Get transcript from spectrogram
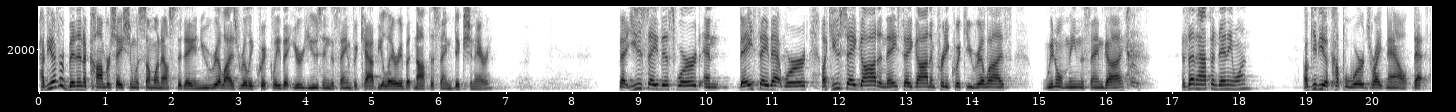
Have you ever been in a conversation with someone else today and you realize really quickly that you're using the same vocabulary but not the same dictionary? That you say this word and they say that word, like you say God and they say God, and pretty quick you realize we don't mean the same guy? Has that happened to anyone? I'll give you a couple words right now that,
